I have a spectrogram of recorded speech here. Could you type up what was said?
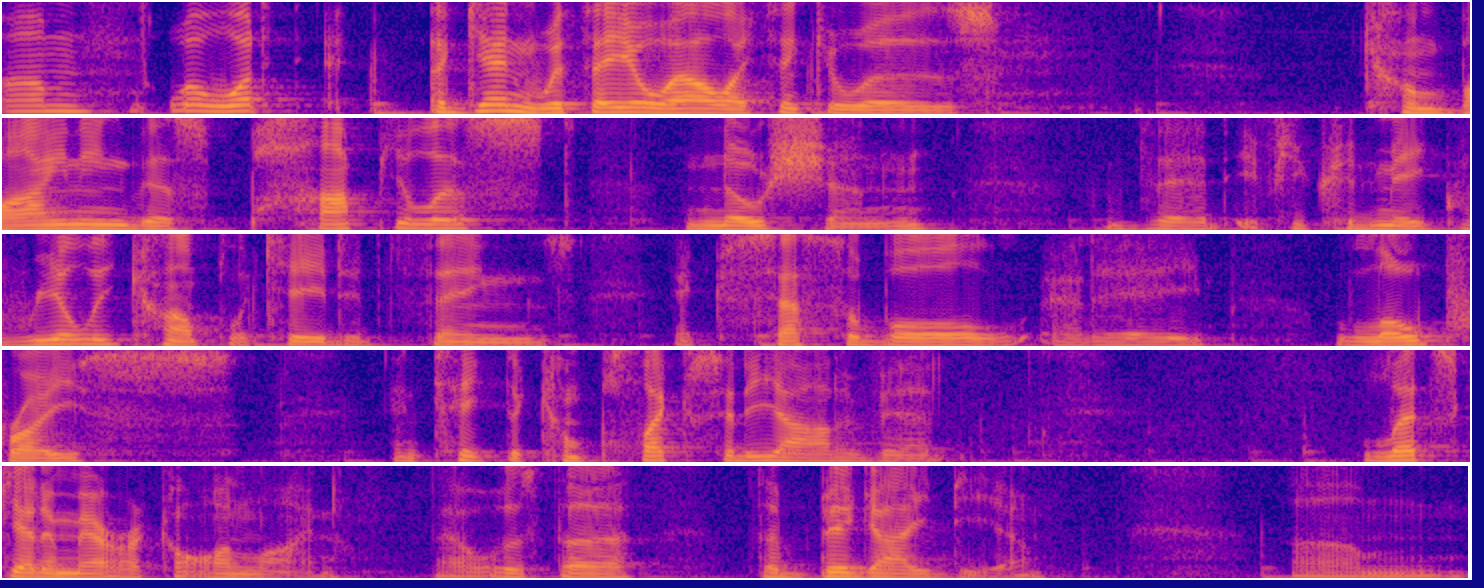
Um, well, what, again, with AOL, I think it was combining this populist notion that if you could make really complicated things accessible at a low price and take the complexity out of it, let's get America online. That was the, the big idea. Um,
